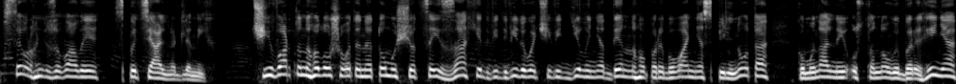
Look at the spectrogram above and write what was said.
все організували спеціально для них. Чи варто наголошувати на тому, що цей захід відвідувачі відділення денного перебування спільнота комунальної установи Берегиня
